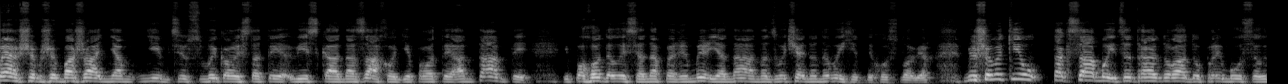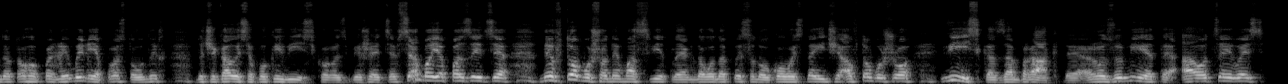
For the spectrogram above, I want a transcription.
першим же бажанням німців використати війська на заході проти Антанти і погодилися на перемир'я на надзвичайно невигідних условіях. Більшовиків так само і Центральну Раду примусили до того перемир'я, просто у них дочекалися, поки військо розбіжеться. Вся моя позиція не в тому, що нема світла, як було написано у когось на інші, а в тому, що війська забракне. Розумієте? А оцей весь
